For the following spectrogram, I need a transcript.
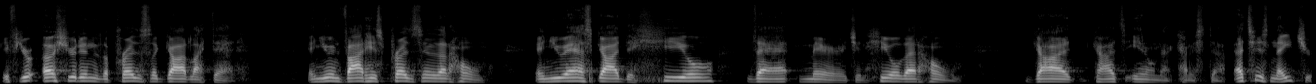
If you're ushered into the presence of God like that, and you invite His presence into that home, and you ask God to heal that marriage and heal that home, God, God's in on that kind of stuff. That's His nature.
